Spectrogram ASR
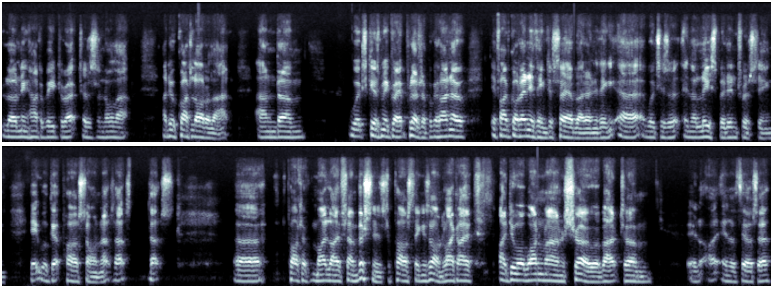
learning how to be directors and all that. I do quite a lot of that, and um, which gives me great pleasure because I know if I've got anything to say about anything uh, which is in the least bit interesting, it will get passed on. That's that's that's uh, part of my life's ambition is to pass things on. Like I, I do a one-man show about um, in in the theatre.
